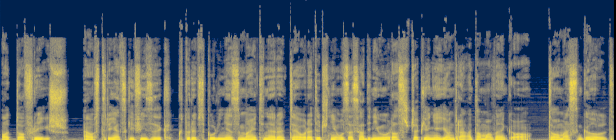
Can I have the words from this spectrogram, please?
Otto Frisch, austriacki fizyk, który wspólnie z Meitner teoretycznie uzasadnił rozszczepienie jądra atomowego, Thomas Gold,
